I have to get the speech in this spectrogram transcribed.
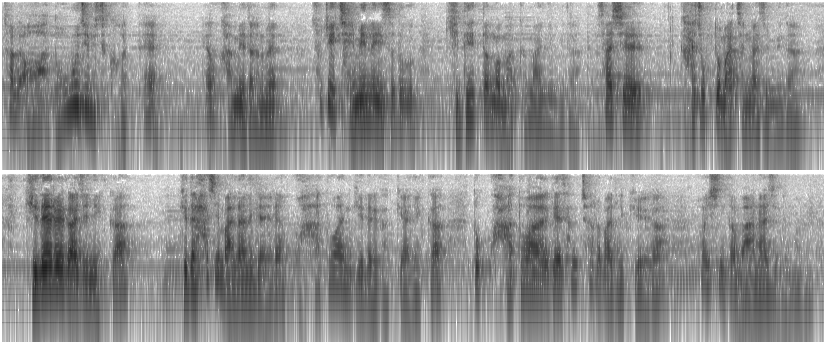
처음에 아, 너무 재밌을 것 같아 하고 갑니다. 그러면 솔직히 재미는 있어도 그 기대했던 것만큼 아닙니다. 사실 가족도 마찬가지입니다. 기대를 가지니까 기대를 하지 말라는 게 아니라 과도한 기대를 갖게 하니까 또 과도하게 상처를 받을 기회가 훨씬 더 많아지는 겁니다.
